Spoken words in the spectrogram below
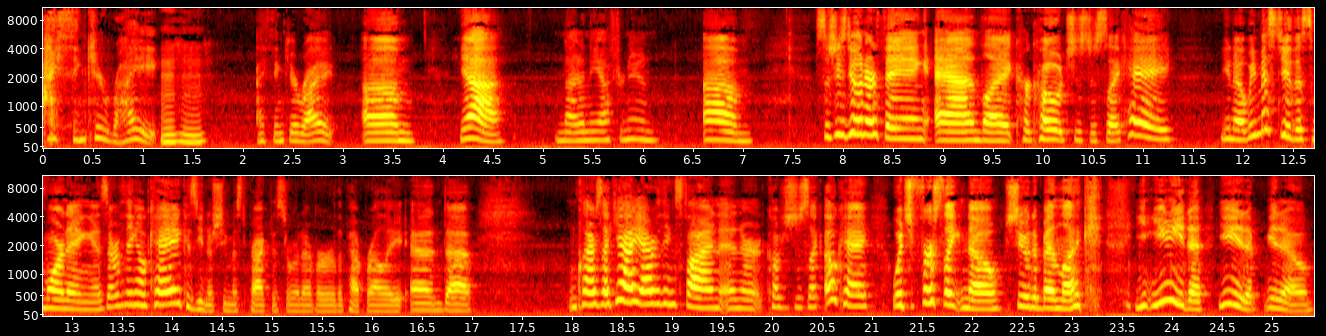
I think you're right. Mm-hmm. I think you're right. Um, yeah, nine in the afternoon. Um, so she's doing her thing, and like her coach is just like, "Hey, you know, we missed you this morning. Is everything okay?" Because you know she missed practice or whatever, the pep rally, and uh, and Claire's like, "Yeah, yeah, everything's fine," and her coach is just like, "Okay." Which, firstly, no, she would have been like, "You need to, you need to, you know."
